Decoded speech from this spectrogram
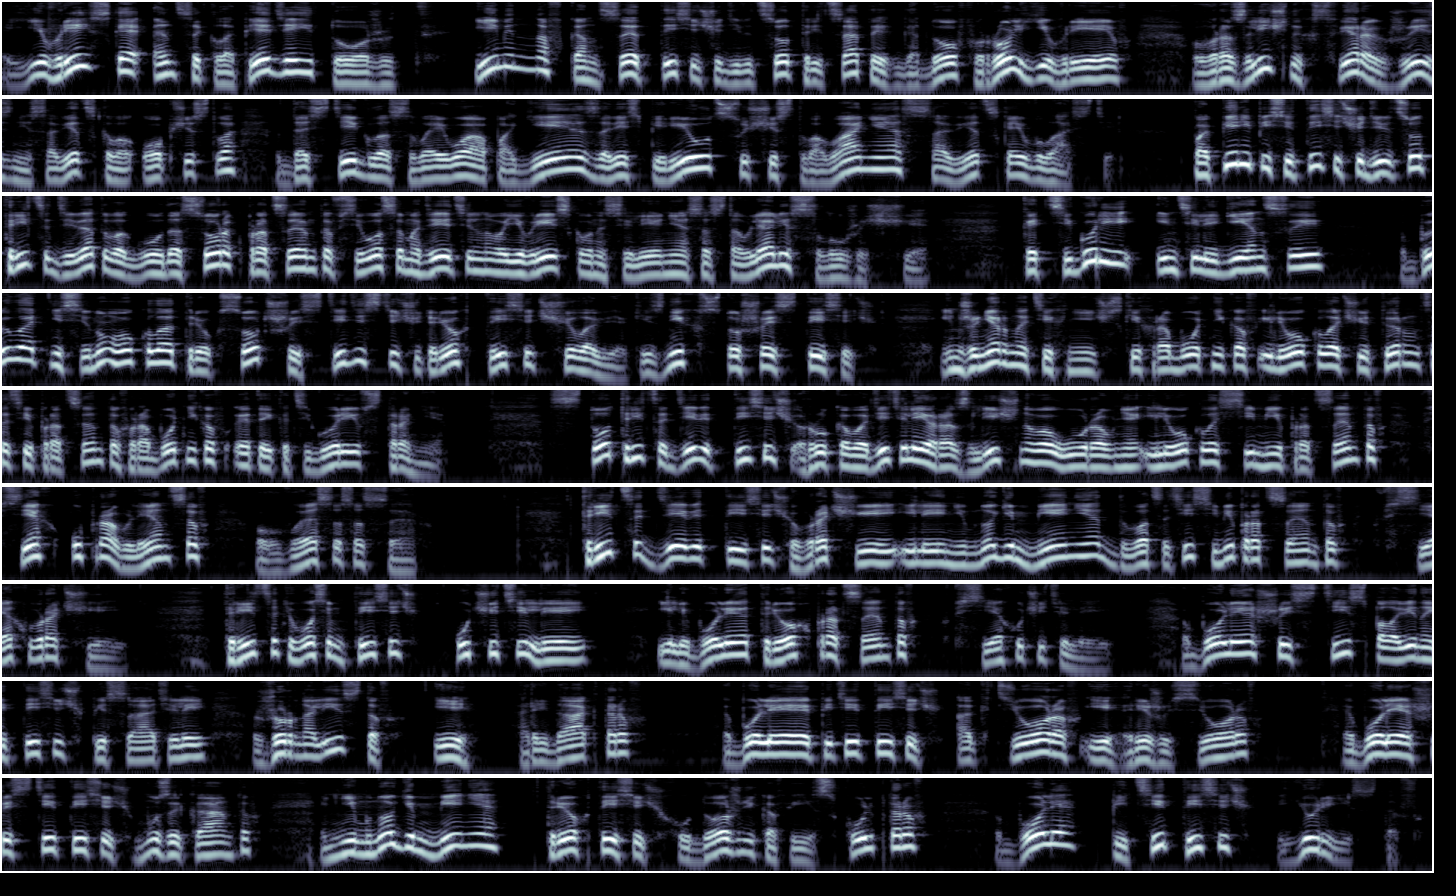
Еврейская энциклопедия итожит. Именно в конце 1930-х годов роль евреев в различных сферах жизни советского общества достигла своего апогея за весь период существования советской власти. По переписи 1939 года 40% всего самодеятельного еврейского населения составляли служащие. Категории интеллигенции – было отнесено около 364 тысяч человек, из них 106 тысяч инженерно-технических работников или около 14% работников этой категории в стране. 139 тысяч руководителей различного уровня или около 7% всех управленцев в СССР. 39 тысяч врачей или немногим менее 27% всех врачей. 38 тысяч учителей или более 3% всех учителей, более 6,5 тысяч писателей, журналистов и редакторов, более 5 тысяч актеров и режиссеров, более 6 тысяч музыкантов, немногим менее 3 тысяч художников и скульпторов, более 5 тысяч юристов.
